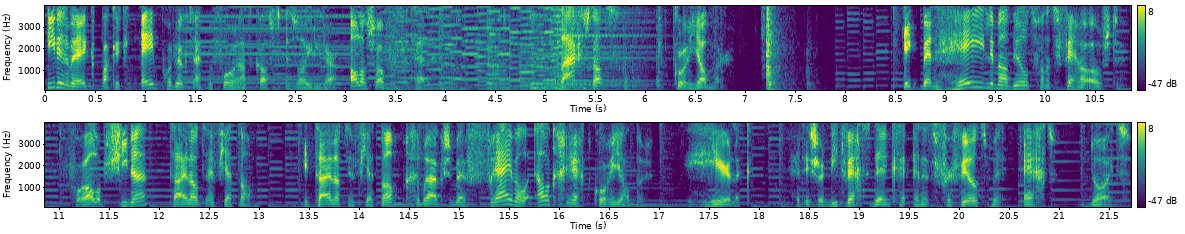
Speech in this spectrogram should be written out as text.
Iedere week pak ik één product uit mijn voorraadkast en zal jullie daar alles over vertellen. Vandaag is dat koriander. Ik ben helemaal wild van het Verre Oosten. Vooral op China, Thailand en Vietnam. In Thailand en Vietnam gebruiken ze bij vrijwel elk gerecht koriander. Heerlijk. Het is er niet weg te denken en het verveelt me echt nooit.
